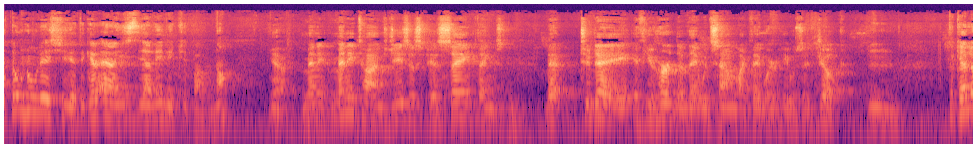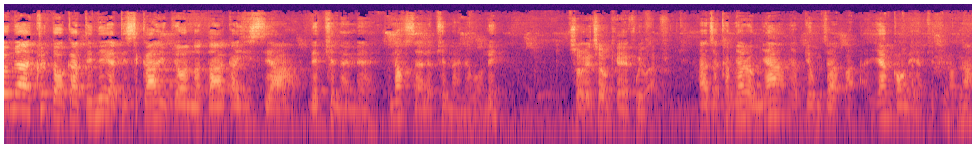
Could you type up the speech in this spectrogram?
အတုံးနှုံးလေးရှိတယ်တကယ်အဲ့ဒါကြီးစရာလေးတွေဖြစ်ပါဘူးနော် Yeah, many, many times Jesus is saying things that today, if you heard them, they would sound like they were, he was a joke. တကယ်လို့များခရစ်တော်ကဒီနေ့အဒီစကားလေးပြောတော့တာကကြီးစရာလည်းဖြစ်နိုင်တယ်နောက်ဆက်လည်းဖြစ်နိုင်တယ်ပေါ့လေ So it's okay if we laugh. အဲဒါခင်ဗျားတို့များများပြုံးကြပါအရန်ကောင်းနေရဖြစ်တယ်ပေါ့နော်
